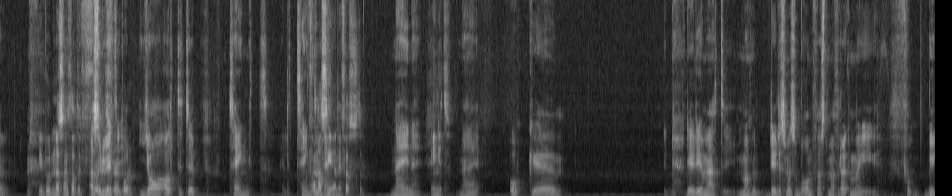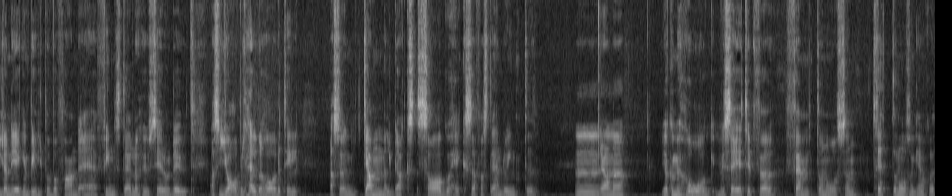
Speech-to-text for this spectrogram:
Eh, Vi borde nästan starta ett Alltså du vet, på det. jag har alltid typ tänkt... Eller tänkt Får man se henne i första? Nej, nej. Inget? Nej. Och... Eh, det är det med att... Man, det är det som är så bra med första med för där kan man ju få bilda en egen bild på vad fan det är. Finns det eller hur ser det ut? Alltså jag vill hellre ha det till... Alltså en gammeldags sagohäxa fast ändå inte. Mm, jag med. Jag kommer ihåg, vi säger typ för 15 år sedan, 13 år sedan kanske.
